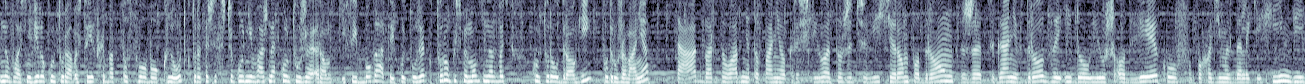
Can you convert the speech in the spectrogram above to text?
No właśnie, wielokulturowość to jest chyba to słowo klucz, które też jest szczególnie ważne w kulturze romskiej, w tej bogatej kulturze, którą byśmy mogli nazwać kulturą drogi, podróżowania. Tak, bardzo ładnie to pani określiła. To rzeczywiście rom pod rom, że cyganie w drodze idą już od wieków, pochodzimy z dalekich Indii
